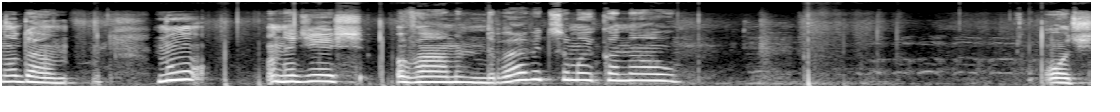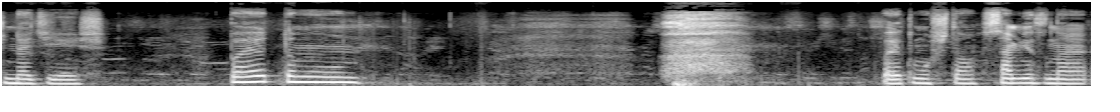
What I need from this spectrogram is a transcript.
Ну да. Ну, надеюсь, вам нравится мой канал. Очень надеюсь. Поэтому... Поэтому что? Сам не знаю.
